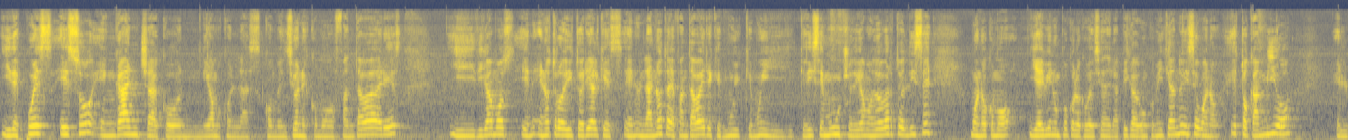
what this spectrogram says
y después eso engancha con, digamos, con las convenciones como Fantabares y digamos en, en otro editorial que es en la nota de Fantabaires que es muy que muy que dice mucho digamos de Oberto él dice bueno como y ahí viene un poco lo que decías de la pica con Comiqueando dice bueno esto cambió el,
